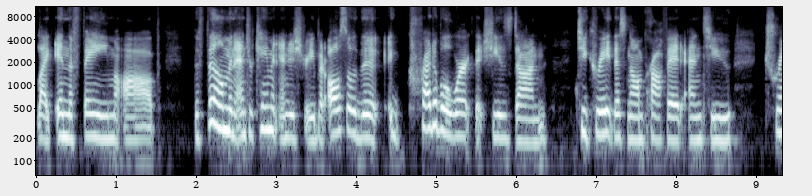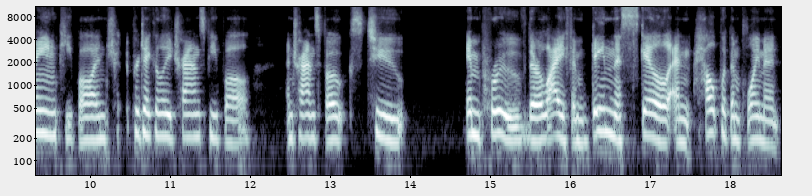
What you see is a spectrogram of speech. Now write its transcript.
like in the fame of the film and entertainment industry, but also the incredible work that she's done to create this nonprofit and to train people and tr- particularly trans people and trans folks to improve their life and gain this skill and help with employment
